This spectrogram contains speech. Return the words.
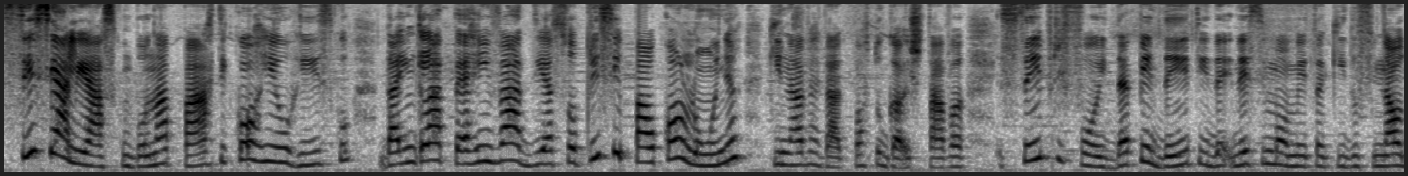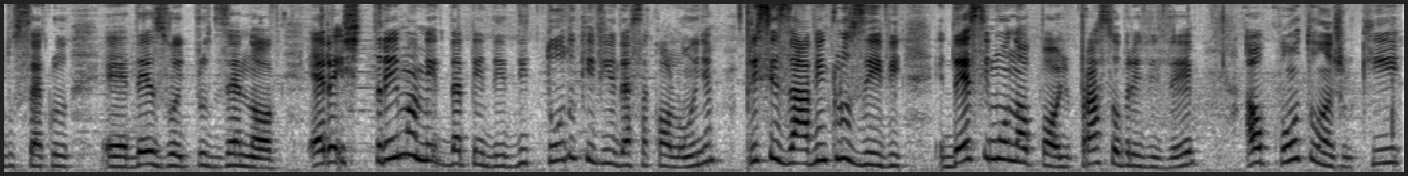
se se aliasse com Bonaparte, corria o risco da Inglaterra invadir a sua principal colônia, que na verdade Portugal estava sempre foi dependente, de, nesse momento aqui do final do século XVIII para o XIX, era extremamente dependente de tudo que vinha dessa colônia, precisava inclusive desse monopólio para sobreviver ao ponto, Ângelo, que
